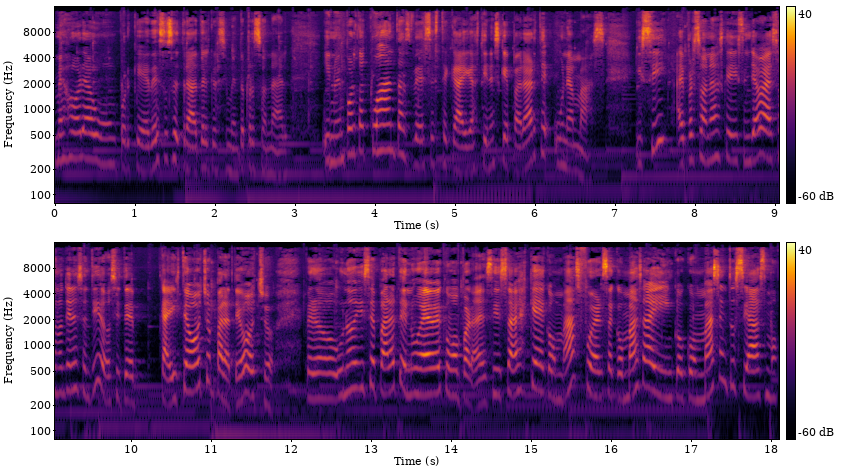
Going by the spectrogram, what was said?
mejor aún porque de eso se trata el crecimiento personal. Y no importa cuántas veces te caigas, tienes que pararte una más. Y sí, hay personas que dicen, ya va, eso no tiene sentido. Si te caíste 8, párate 8. Pero uno dice, párate 9 como para decir, ¿sabes qué? Con más fuerza, con más ahínco, con más entusiasmo,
